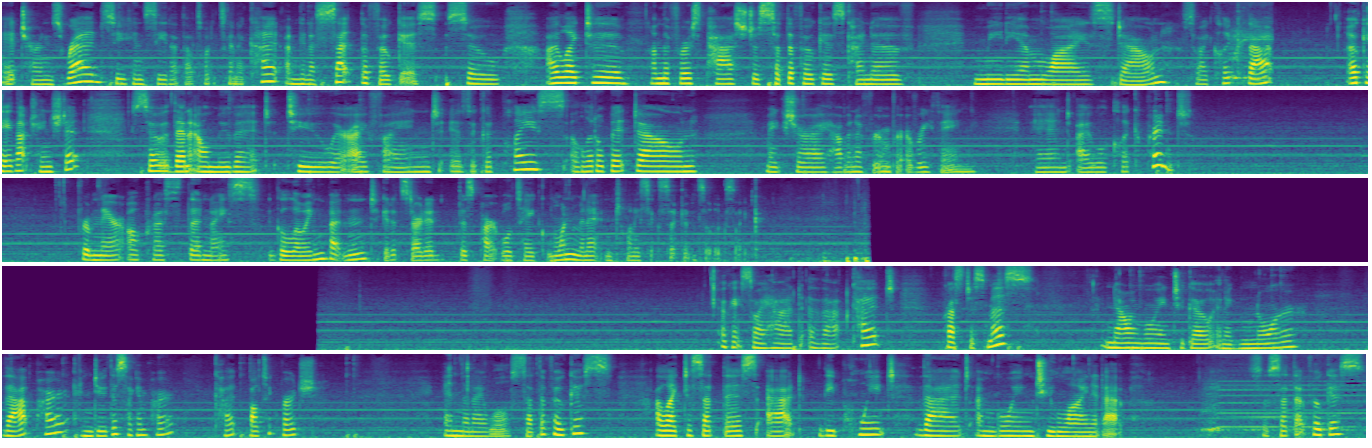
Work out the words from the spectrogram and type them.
it turns red so you can see that that's what it's going to cut. I'm going to set the focus. So I like to, on the first pass, just set the focus kind of medium wise down. So I click that. Okay, that changed it. So then I'll move it to where I find is a good place, a little bit down, make sure I have enough room for everything, and I will click print. From there, I'll press the nice glowing button to get it started. This part will take 1 minute and 26 seconds, it looks like. Okay, so I had that cut, press dismiss. Now I'm going to go and ignore that part and do the second part. Cut Baltic Birch, and then I will set the focus. I like to set this at the point that I'm going to line it up. So set that focus.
